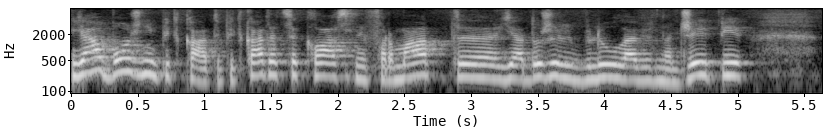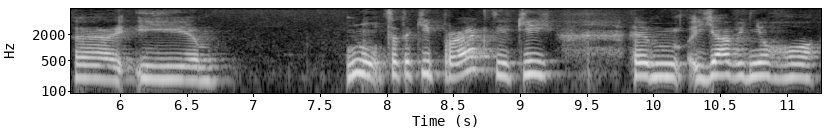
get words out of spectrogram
Я обожнюю підкати. Підкати це класний формат. Е, Я дуже люблю левів на джипі. Е, І ну, це такий проект, який ем, я від нього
